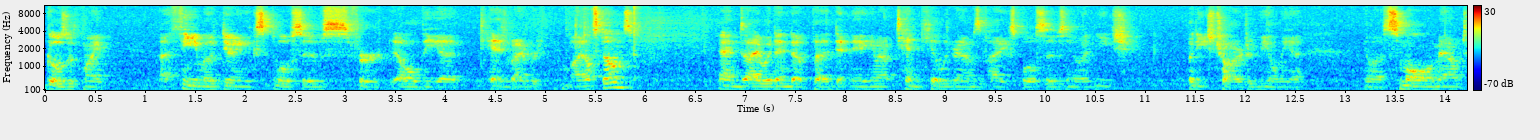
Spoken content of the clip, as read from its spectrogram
goes with my a theme of doing explosives for all the uh, 10 milestones. And I would end up uh, detonating about 10 kilograms of high explosives, you know, each, but each charge would be only a, you know, a small amount.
